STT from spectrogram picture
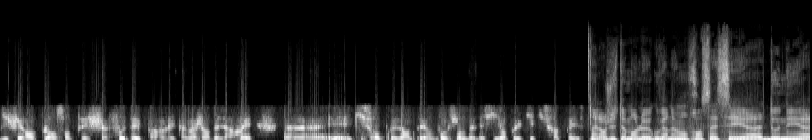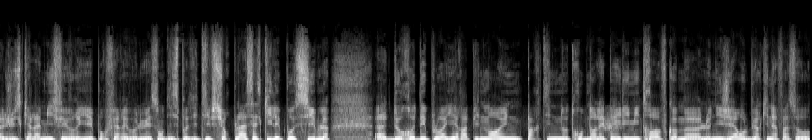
différents plans sont échafaudés par l'état-major des armées et qui seront présentés en fonction de la décision politique qui sera prise. Alors justement, le gouvernement français s'est donné jusqu'à la mi-février pour faire évoluer son dispositif sur place. Est-ce qu'il est possible de redéployer rapidement une partie de nos troupes dans les pays limites comme euh, le Niger ou le Burkina Faso?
